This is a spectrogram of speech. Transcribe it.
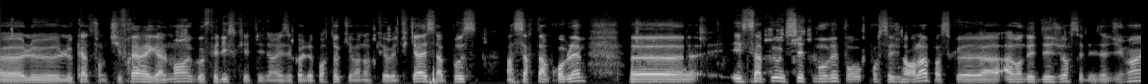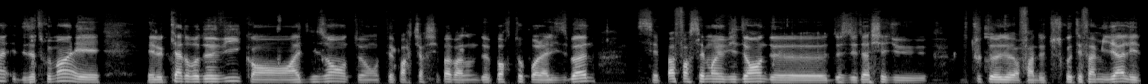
euh, le, le cas de son petit frère également, Hugo Félix, qui était dans les écoles de Porto, qui est maintenant au Benfica, et ça pose un certain problème. Euh, et ça peut aussi être mauvais pour, pour ces joueurs-là, parce que euh, avant d'être des joueurs, c'est des êtres humains, et des êtres humains, et, et le cadre de vie, quand à 10 ans, on te, on te fait partir, je sais pas, par exemple, de Porto pour la Lisbonne, c'est pas forcément évident de, de se détacher du, de tout, euh, enfin, de tout ce côté familial et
